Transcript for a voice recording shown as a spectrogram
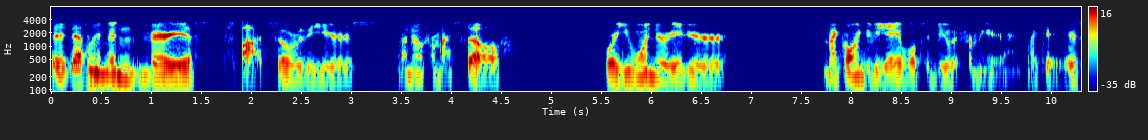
There's definitely been various spots over the years. I know for myself where you wonder if you're am I going to be able to do it from here? Like, is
